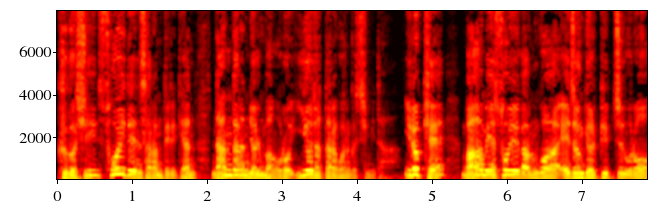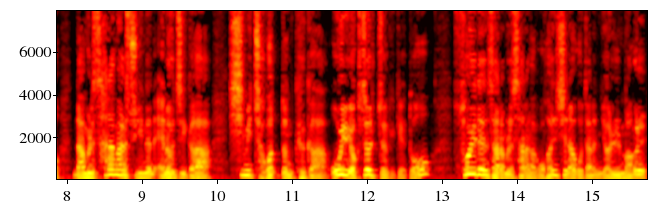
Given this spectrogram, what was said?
그것이 소외된 사람들에 대한 남다른 열망으로 이어졌다라고 하는 것입니다. 이렇게 마음의 소외감과 애정 결핍증으로 남을 사랑할 수 있는 에너지가 심히 적었던 그가 오히려 역설적이게도 소외된 사람을 사랑하고 헌신하고자 하는 열망을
